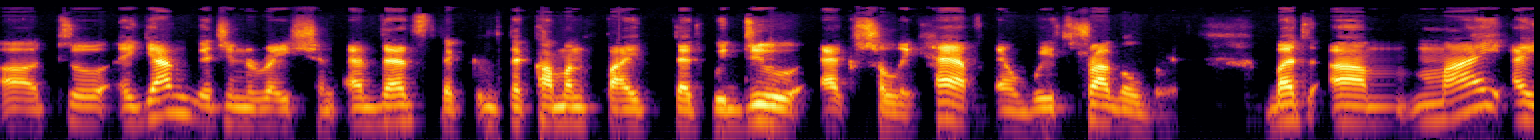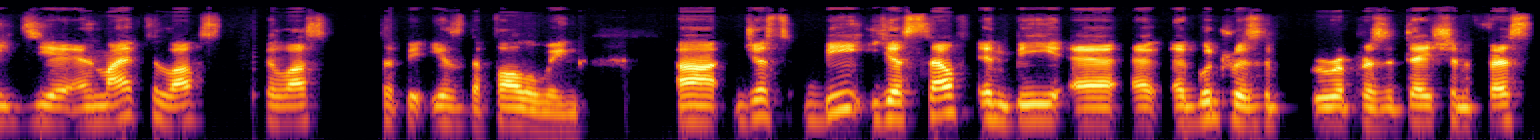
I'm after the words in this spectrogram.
uh, to a younger generation and that's the, the common fight that we do actually have and we struggle with. But um, my idea and my philosophy is the following uh, just be yourself and be a, a, good res- representation first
